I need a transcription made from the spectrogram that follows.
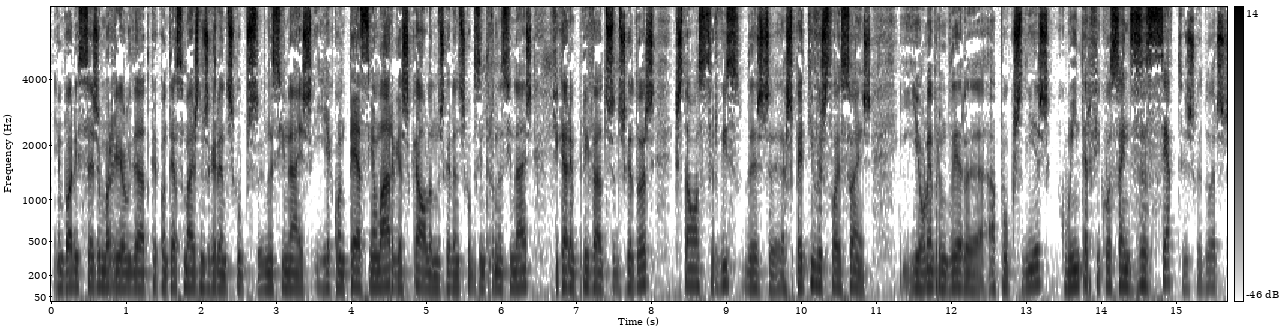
embora isso seja uma realidade que acontece mais nos grandes clubes nacionais e acontece em larga escala nos grandes clubes internacionais, ficarem privados de jogadores que estão ao serviço das respectivas seleções. E eu lembro-me de ler uh, há poucos dias que o Inter ficou sem 17 jogadores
